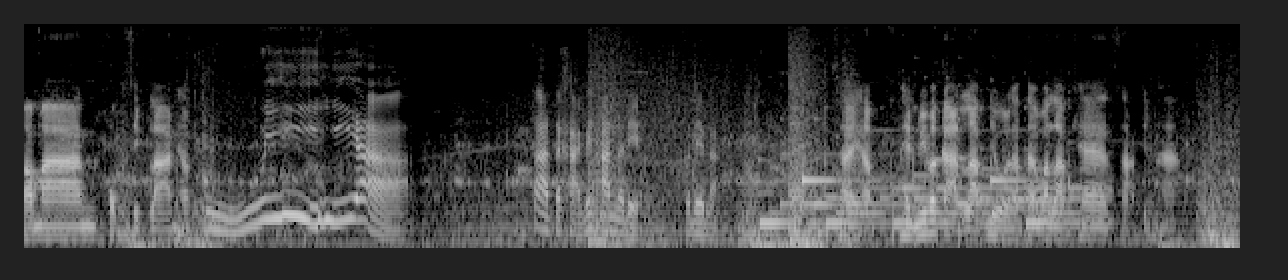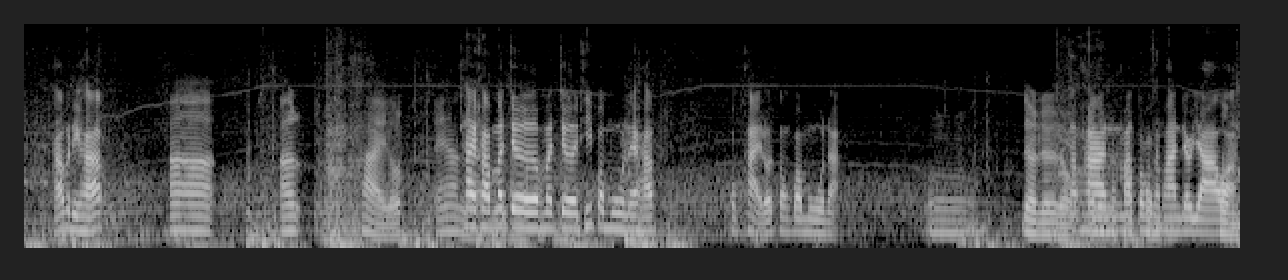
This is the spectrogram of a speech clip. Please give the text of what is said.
ประมาณหกสิบล้านครับอุ้ยเฮียสะอาดแต่ขายไม่ทันนะเด็ประเด็นอะใช่ครับ เห็นมีประกาศรับอยู่ครับ แต่ว่ารับแค่สามจุดห้าครับสวัสดีครับอ่าอ่า ขายรถไอ้นั่นเหอใช่ครับมาเจอมาเจอที่ประมูลเลยครับ ผมขายรถตรงประมูลอะอืมเดี๋ยวเดี๋ยวเดี๋ยวสะพานแป๊บงะคบมาตรงผสะพานยาวๆผอะม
